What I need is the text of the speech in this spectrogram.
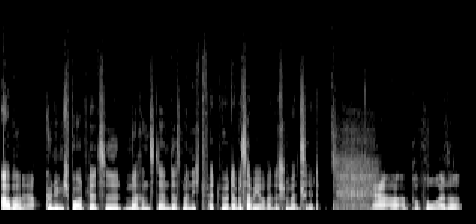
Aber Ja. genügend Sportplätze machen es dann, dass man nicht fett wird. Aber das habe ich auch alles schon mal erzählt. Ja, apropos, also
